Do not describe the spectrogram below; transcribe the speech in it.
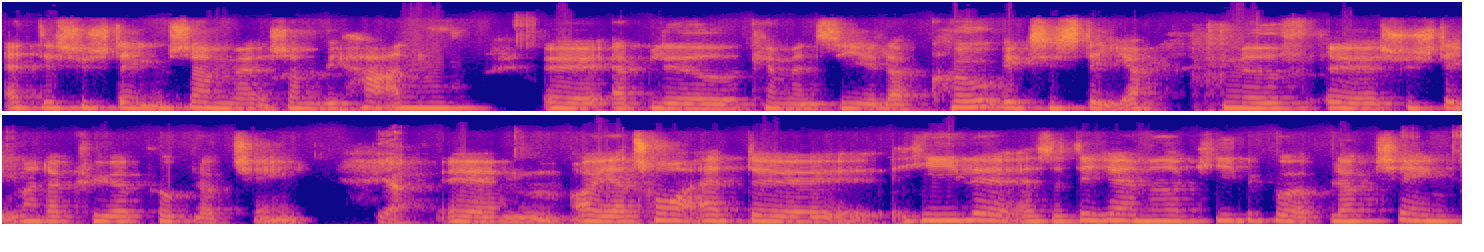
af det system, som, øh, som vi har nu, øh, er blevet, kan man sige, eller koeksisterer med øh, systemer, der kører på blockchain. Ja. Øhm, og jeg tror, at øh, hele, altså det her med at kigge på, at blockchain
